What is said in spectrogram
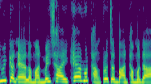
ด้วยกันแอร์ละมันไม่ใช่แค่รถถังประจันบานธรรมดา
